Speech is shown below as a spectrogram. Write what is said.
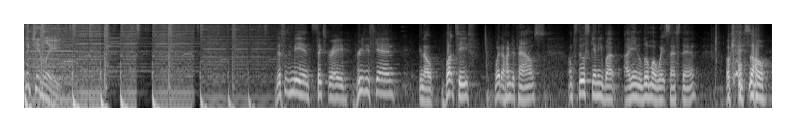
McKinley. This is me in sixth grade, greasy skin, you know, buck teeth, weighed 100 pounds. I'm still skinny, but I gained a little more weight since then. Okay, so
